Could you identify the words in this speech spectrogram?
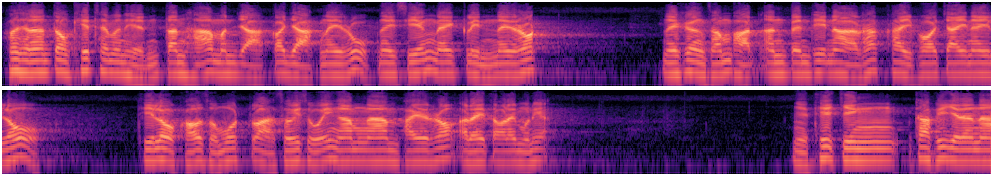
เพราะฉะนั้นต้องคิดให้มันเห็น ตัณหามันอยากก็อยากในรูปในเสียงในกลิ่นในรสในเครื่องสัมผัสอันเป็นที่น่ารักใครพอใจในโลก ที่โลกเขาสมมุติว่า สวยๆ งามๆไพเราะอะไรต่ออะไรหมดเนี้ย นี่ที่จริงถ้าพิจารณา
